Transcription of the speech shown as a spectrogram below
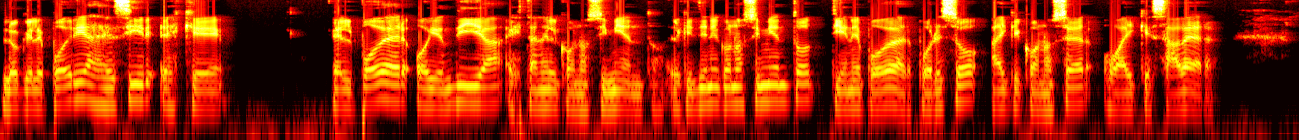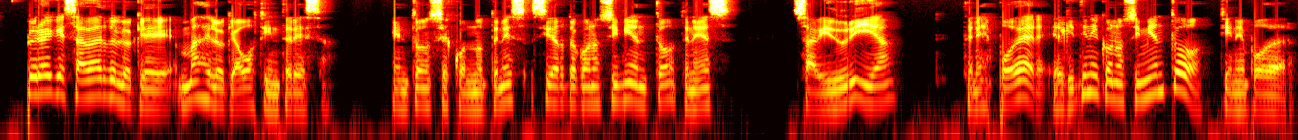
lo que le podrías decir es que el poder hoy en día está en el conocimiento. El que tiene conocimiento tiene poder, por eso hay que conocer o hay que saber. Pero hay que saber de lo que, más de lo que a vos te interesa. Entonces cuando tenés cierto conocimiento, tenés sabiduría, tenés poder. El que tiene conocimiento tiene poder.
